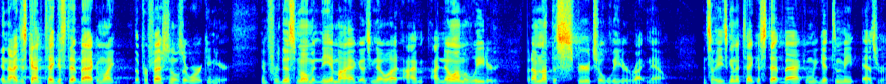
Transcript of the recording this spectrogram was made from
And I just kind of take a step back. I'm like, the professionals are working here. And for this moment, Nehemiah goes, you know what? I'm, I know I'm a leader, but I'm not the spiritual leader right now. And so he's going to take a step back, and we get to meet Ezra.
